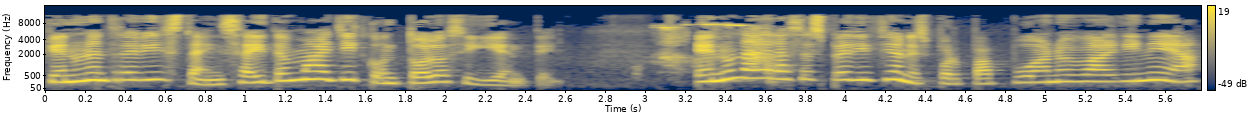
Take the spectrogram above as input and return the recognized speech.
que en una entrevista a Inside the Magic contó lo siguiente. En una de las expediciones por Papúa Nueva Guinea,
